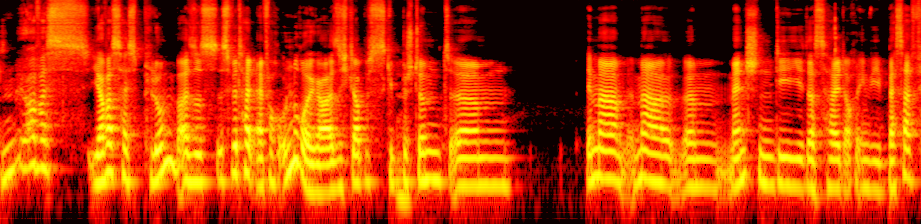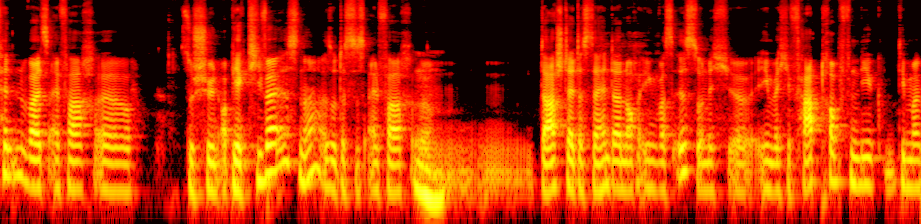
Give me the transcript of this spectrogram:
Ja, was, ja, was heißt plump? Also es, es wird halt einfach unruhiger. Also ich glaube, es gibt ja. bestimmt ähm, immer, immer ähm, Menschen, die das halt auch irgendwie besser finden, weil es einfach äh, so schön objektiver ist. Ne? Also, dass es einfach mhm. ähm, darstellt, dass dahinter noch irgendwas ist und nicht äh, irgendwelche Farbtropfen, die, die man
